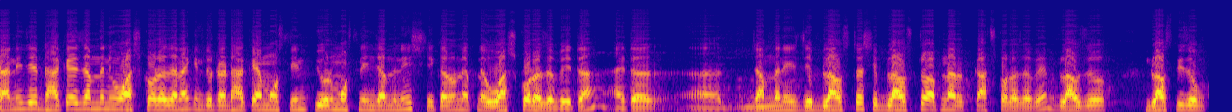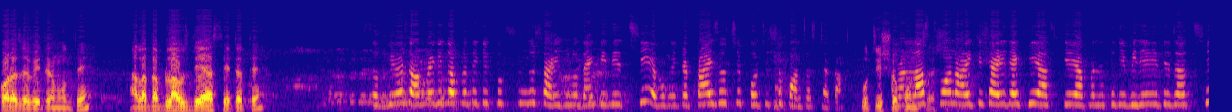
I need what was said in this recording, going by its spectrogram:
জানি যে ঢাকায় জামদানি ওয়াশ করা যায় না কিন্তু এটা ঢাকায় মসলিন পিওর মসলিন জামদানি সে কারণে আপনার ওয়াশ করা যাবে এটা। এটা জামদানির যে ব্লাউজটা সেই আপনার কাজ করা যাবে। ব্লাউজও ব্লাউজ পিসও করা যাবে এটার মধ্যে। আলাদা ব্লাউজ দেওয়া আছে এটাতে। তো ভিউয়ার্স আমরা কিন্তু আপনাদেরকে খুব সুন্দর শাড়িগুলো দেখিয়ে দিচ্ছি এবং এটার প্রাইস হচ্ছে পঁচিশশো পঞ্চাশ টাকা। পঁচিশশো লাস্ট পঞ্চাশ। ওয়ান আরেকটি শাড়ি দেখিয়ে আজকে আপনাদের থেকে বিদায় নিতে যাচ্ছি।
